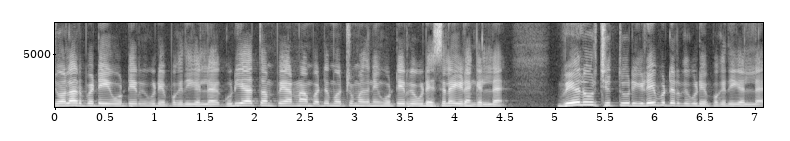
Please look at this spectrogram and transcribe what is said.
ஜோலார்பேட்டையை ஒட்டி இருக்கக்கூடிய பகுதிகளில் குடியாத்தம் பேரணாம்பட்டு மற்றும் அதனை ஒட்டி இருக்கக்கூடிய சில இடங்களில் வேலூர் சித்தூர் இடைப்பட்டு இருக்கக்கூடிய பகுதிகளில்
